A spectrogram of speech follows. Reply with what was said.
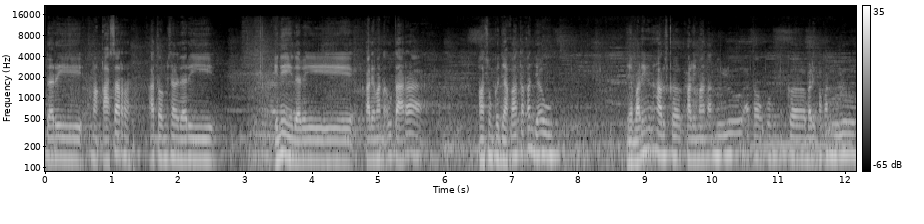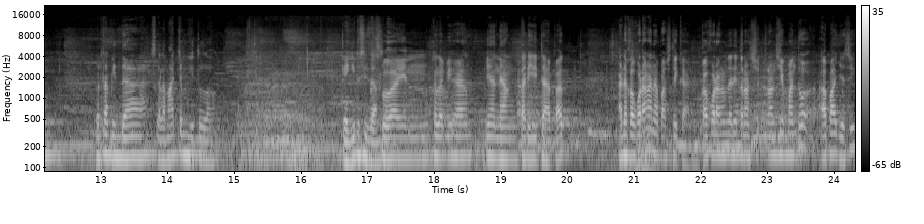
dari Makassar atau misalnya dari ini dari Kalimantan Utara langsung ke Jakarta kan jauh. Ya paling harus ke Kalimantan dulu ataupun ke Balikpapan dulu berta pindah segala macem gitu loh. Kayak gitu sih Zam selain kelebihan yang yang tadi didapat ada kekurangan apa pastikan kekurangan dari trans transshipment tuh apa aja sih?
